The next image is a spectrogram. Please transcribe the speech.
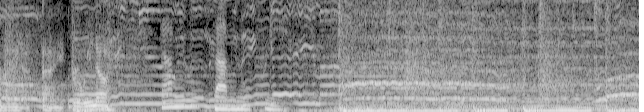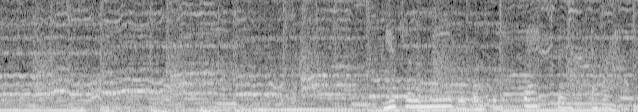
Rowena, uh, Rowena. Samuel, Samuel, please. You killing me was one of the best things that ever happened.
